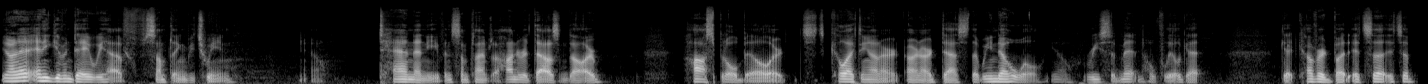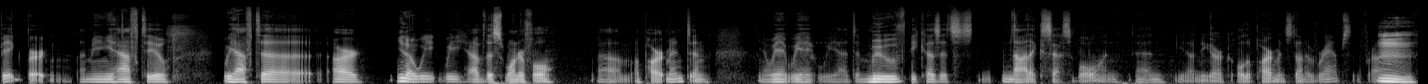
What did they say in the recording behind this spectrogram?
you know, on any given day we have something between, you know, ten and even sometimes a hundred thousand dollar hospital bill or collecting on our on our desk that we know will you know resubmit and hopefully it'll get get covered. But it's a it's a big burden. I mean, you have to we have to our you know we we have this wonderful um, apartment and you know we we we had to move because it's not accessible and and you know New York old apartments don't have ramps in front.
